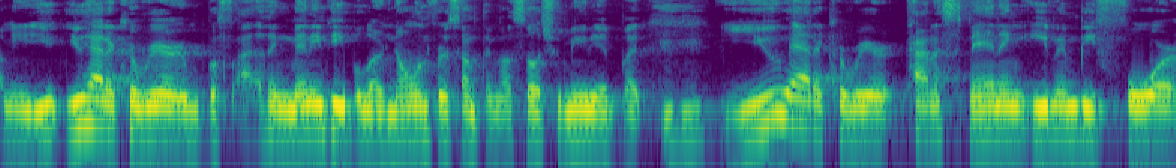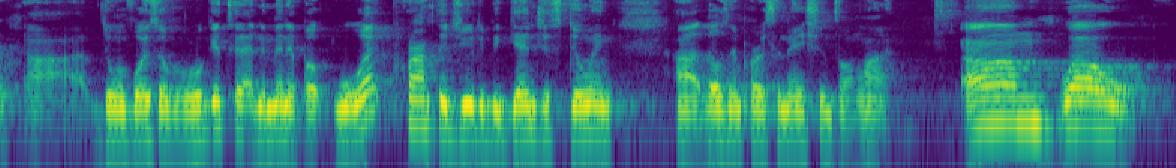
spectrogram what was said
I mean, you, you had a career. Before, I think many people are known for something on social media, but you had a career kind of spanning even before uh, doing voiceover. We'll get to that in a minute. But what prompted you to begin just doing uh, those impersonations online? Um, well,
